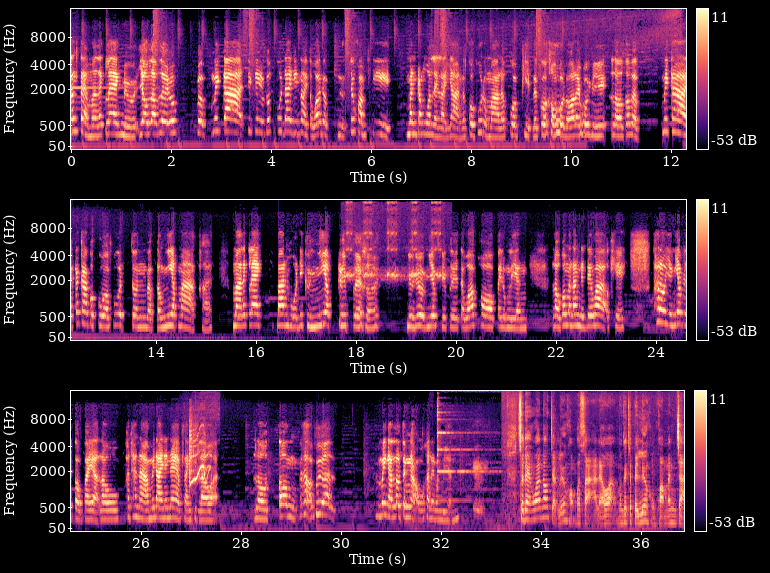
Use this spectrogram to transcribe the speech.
ตั้งแต่มาแรก ๆ หนูยอมรับเลยว่าแบบไม่กล้าจริงๆหนูก็พูดได้นิดหน่อยแต่ว่าแบบหนูด้วยความที่มันกังวลหลาย ๆ อย่าง แล้วกลัวพูดออกมา แล้วกลัวผิดแล้วกลัวเขาหัวเราะอะไรพวกนี้ เราก็แบบไม่กล้ากล้ากล้ากลัวพูดจนแบบเราเงียบมากค่ะ มาแรก ๆ บ้านโฮสนี่คือเงียบกริบเลยค่ะ หนูนี่แบบเงียบกริบเลย แต่ว่าพอไปโรงเรียน เราก็มานั่งนึกได้ว่า โอเค ถ้าเรายังเงียบอยู่ต่อไปอะ เราพัฒนาไม่ได้แน่ๆภาษาอังกฤษเราอะ เราต้องหาเพื่อนไม่งั้นเราจะเหงาค่ะในโรงเรียนแสดงว่านอกจากเรื่องของภาษาแล้วอะมันก็จะเป็นเรื่องของความมั่นใจ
